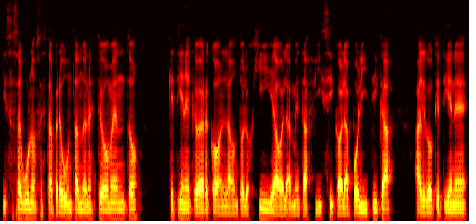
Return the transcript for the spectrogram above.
quizás algunos se está preguntando en este momento qué tiene que ver con la ontología o la metafísica o la política, algo que tiene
